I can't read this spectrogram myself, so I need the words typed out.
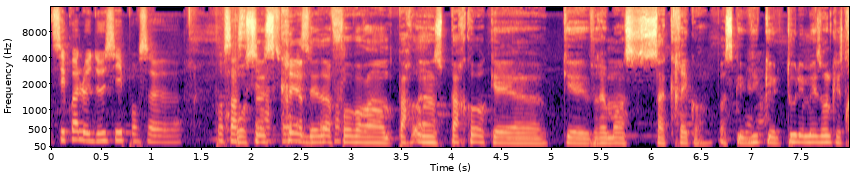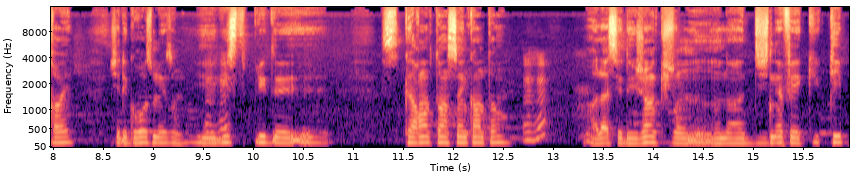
C'est quoi le dossier pour se pour s'inscrire déjà, il faut avoir un, un parcours qui est, euh, qui est vraiment sacré, quoi. Parce que vu que tous les maisons que je travaille, j'ai des grosses maisons. Il existe plus de 40 ans, 50 ans. Voilà, c'est des gens qui sont, on a 19 équipes,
